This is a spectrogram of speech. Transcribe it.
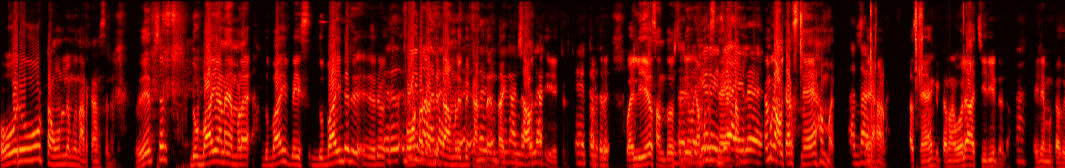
ഓരോ ടൗണിലും നമുക്ക് നടക്കാൻ ഏകദേശം ദുബായ് ആണ് നമ്മളെ ദുബായ് ബേസ് ദുബായിന്റെ ഒരു- ഫോട്ടോ കണ്ടിട്ട് നമ്മൾ ഇത് കണ്ടുണ്ടാക്കി കണ്ടു ആൾക്കാർ ഏറ്റെടുത്തു. വലിയ സന്തോഷത്തിൽ നമുക്ക് സ്നേഹം നമുക്ക് ആൾക്കാർ സ്നേഹം മതി. സ്നേഹമാണ്. ആ സ്നേഹം കിട്ടുന്ന പോലെ ആ ചിരി ഉണ്ടല്ലോ. അതിൽ നമുക്കത്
